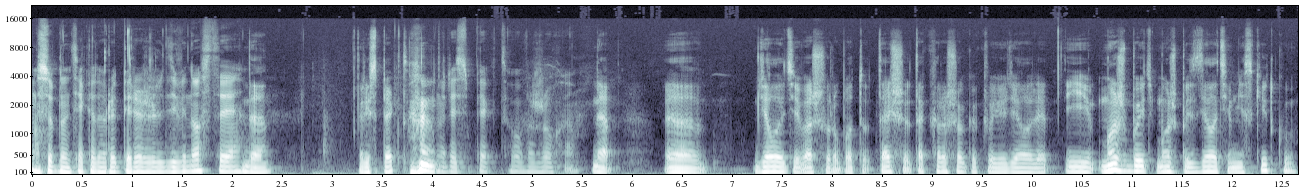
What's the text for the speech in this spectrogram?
Особенно те, которые пережили 90-е. Да. Респект. Респект, уважуха. Да. Э, делайте вашу работу дальше так хорошо, как вы ее делали. И, может быть, может быть, сделайте мне скидку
